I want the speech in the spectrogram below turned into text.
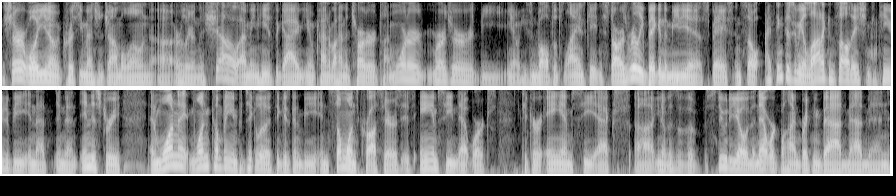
Sure. Well, you know, Chris, you mentioned John Malone uh, earlier in the show. I mean, he's the guy, you know, kind of behind the Charter Time Warner merger. The, you know, he's involved with Lionsgate and Starz, really big in the media space. And so I think there's going to be a lot of consolidation continue to be in that in that industry. And one one company in particular, I think, is going to be in someone's crosshairs is AMC Networks, ticker AMCX. Uh, you know, this is a studio and the network behind Breaking Bad, Mad Men,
